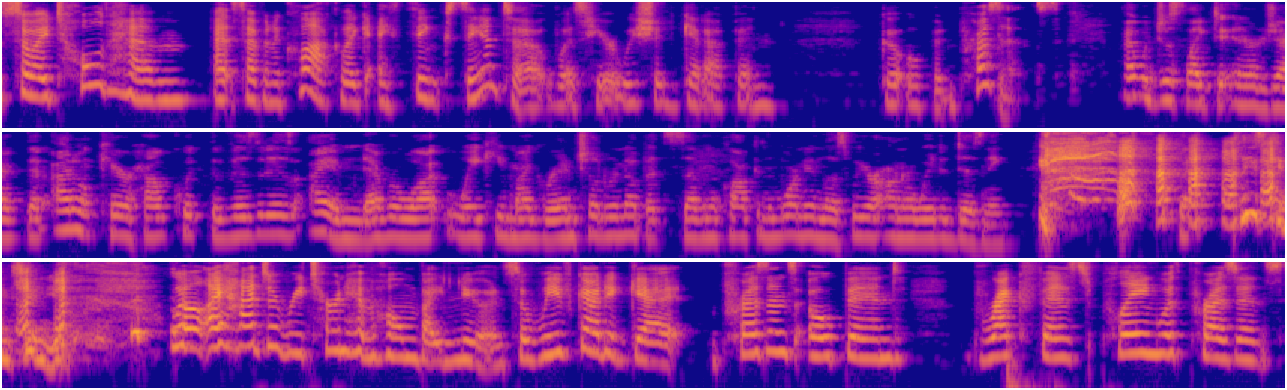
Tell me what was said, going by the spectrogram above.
So I told him at seven o'clock, like, I think Santa was here. We should get up and go open presents. I would just like to interject that I don't care how quick the visit is. I am never wa- waking my grandchildren up at seven o'clock in the morning unless we are on our way to Disney. but please continue. well, I had to return him home by noon. So we've got to get presents opened, breakfast, playing with presents,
